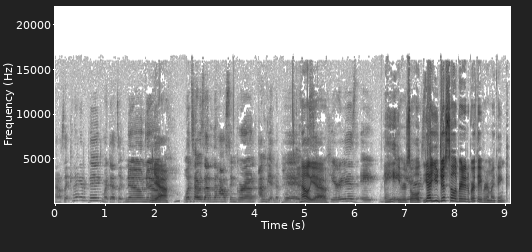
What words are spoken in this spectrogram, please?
I was like, Can I get a pig? My dad's like, No, no. Yeah. Once I was out of the house and grown, I'm getting a pig. Hell yeah. So here he is, eight Eight, years, old. Yeah, you just celebrated a birthday for him, I think.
